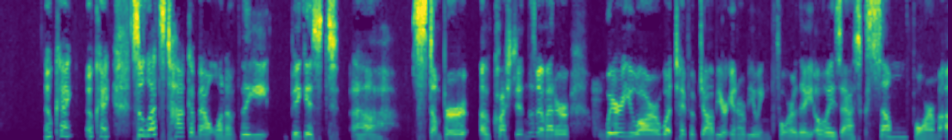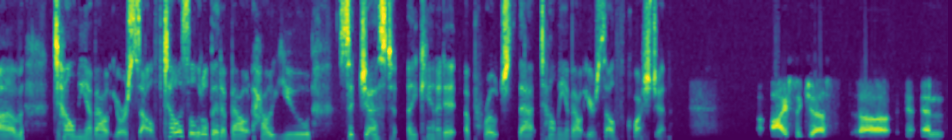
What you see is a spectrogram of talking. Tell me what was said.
Okay, okay. So let's talk about one of the biggest uh, stumper of questions, no matter where you are or what type of job you're interviewing for, they always ask some form of tell me about yourself. Tell us a little bit about how you suggest a candidate approach that tell me about yourself question. I suggest, uh, and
